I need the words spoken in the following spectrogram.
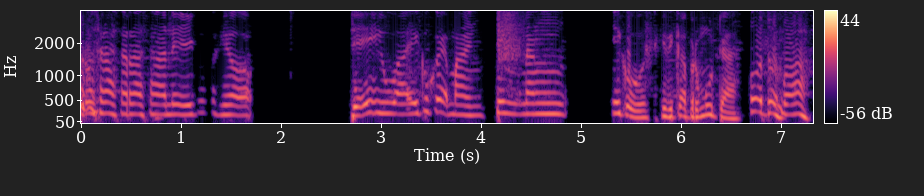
Terus rasa-rasane iku kaya Dek iwake iku kayak mancing nang iku segitiga bermuda. Waduh, wah.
